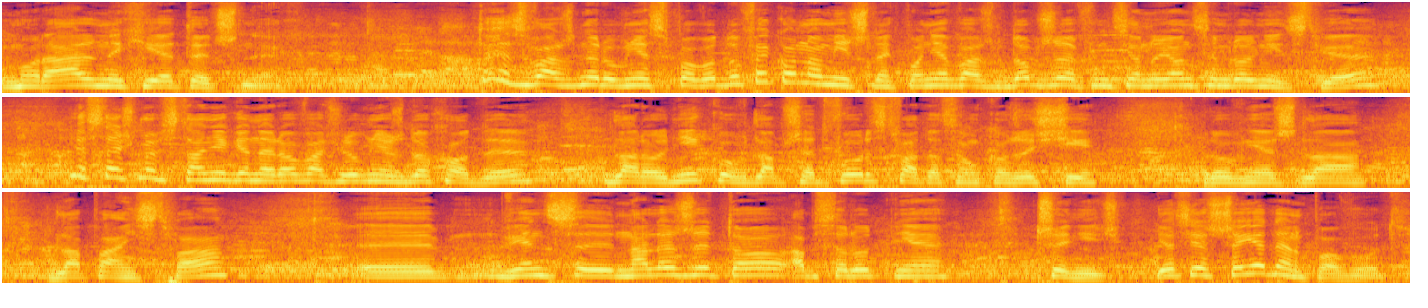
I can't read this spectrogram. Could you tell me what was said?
y, moralnych i etycznych. Jest ważne również z powodów ekonomicznych, ponieważ w dobrze funkcjonującym rolnictwie jesteśmy w stanie generować również dochody dla rolników, dla przetwórstwa, to są korzyści również dla, dla państwa. Yy, Więc y, należy to absolutnie czynić. Jest jeszcze jeden powód,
